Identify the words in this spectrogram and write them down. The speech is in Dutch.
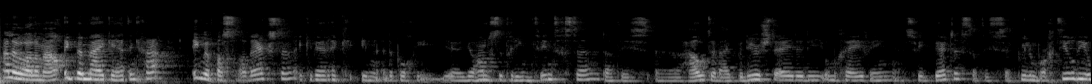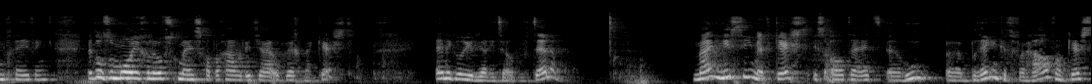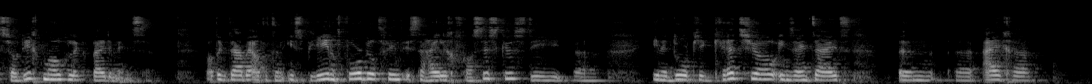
Hallo allemaal, ik ben Maaike Hettinga. Ik ben pastoraal werkster. Ik werk in de parochie eh, Johannes de 23ste. Dat is uh, Houten, Wijk Beduurstede, die omgeving. Sweet Bertus, dat is uh, Culemborg-Tiel, die omgeving. Met onze mooie geloofsgemeenschappen gaan we dit jaar op weg naar kerst. En ik wil jullie daar iets over vertellen. Mijn missie met kerst is altijd hoe breng ik het verhaal van kerst zo dicht mogelijk bij de mensen. Wat ik daarbij altijd een inspirerend voorbeeld vind is de heilige Franciscus die in het dorpje Greccio in zijn tijd een eigen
